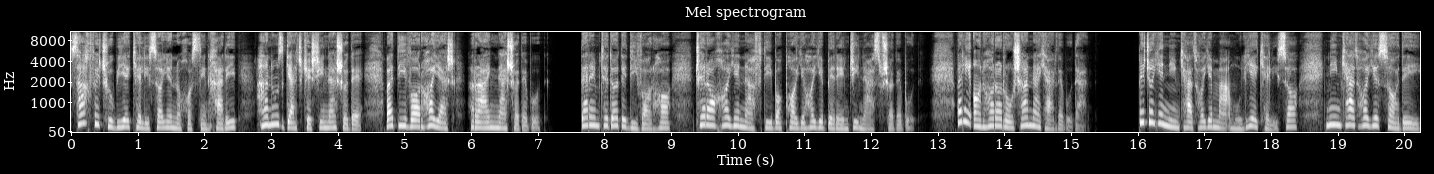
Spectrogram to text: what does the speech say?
سقف چوبی کلیسای نخستین خرید هنوز گچکشی نشده و دیوارهایش رنگ نشده بود. در امتداد دیوارها چراغهای نفتی با پایه های برنجی نصب شده بود. ولی آنها را روشن نکرده بودند. به جای نیمکت های معمولی کلیسا، نیمکت های ساده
